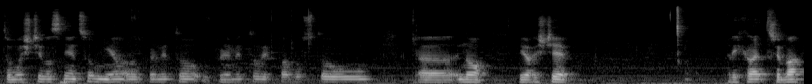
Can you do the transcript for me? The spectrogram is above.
tomu ještě vlastně něco měl, ale úplně mi to, úplně mi to vypadlo s tou, uh, no, jo, ještě rychle třeba,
